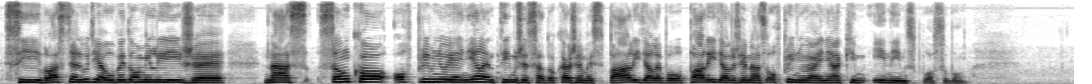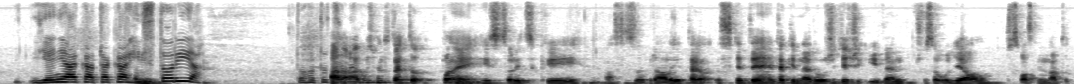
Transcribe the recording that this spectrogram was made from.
si vlastne ľudia uvedomili, že nás slnko ovplyvňuje nielen tým, že sa dokážeme spáliť alebo opáliť, ale že nás ovplyvňuje aj nejakým iným spôsobom. Je nejaká taká história? Tohoto? Áno, ak by sme to takto plne historicky asi zobrali, tak vlastne ten taký najdôležitejší event, čo sa udial, čo sa vlastne na to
